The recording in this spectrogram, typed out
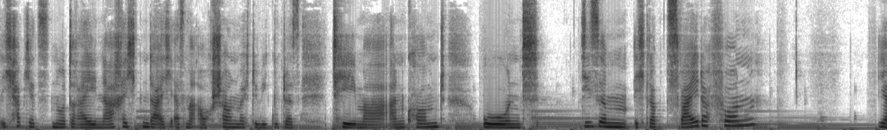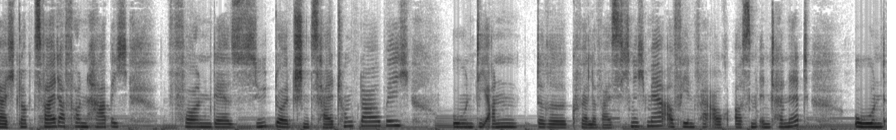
ich habe jetzt nur drei Nachrichten, da ich erstmal auch schauen möchte, wie gut das Thema ankommt. Und diesem, ich glaube, zwei davon, ja, ich glaube, zwei davon habe ich von der Süddeutschen Zeitung, glaube ich. Und die andere Quelle weiß ich nicht mehr. Auf jeden Fall auch aus dem Internet. Und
